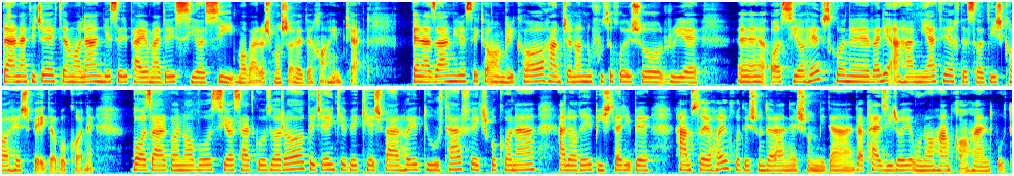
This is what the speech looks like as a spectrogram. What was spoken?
در نتیجه احتمالا یه سری پیامدهای سیاسی ما براش مشاهده خواهیم کرد. به نظر می‌رسه که آمریکا همچنان نفوذ خودش رو روی آسیا حفظ کنه ولی اهمیت اقتصادیش کاهش پیدا بکنه. بازرگانا و سیاستگزارا به جای اینکه به کشورهای دورتر فکر بکنن علاقه بیشتری به همسایه های خودشون دارن نشون میدن و پذیرای اونا هم خواهند بود.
